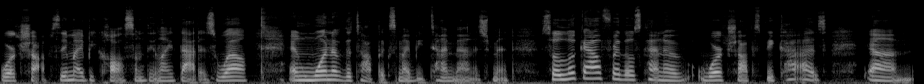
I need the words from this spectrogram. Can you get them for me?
workshops. They might be called something like that as well. And one of the topics might be time management. So look out for those kind of workshops because um,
